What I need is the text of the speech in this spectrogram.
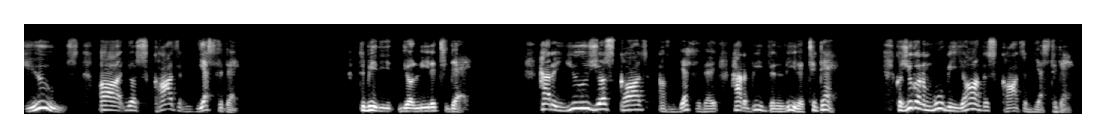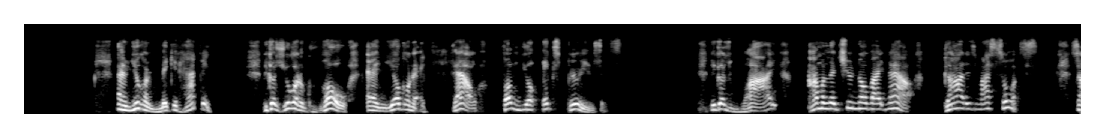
use uh, your scars of yesterday to be the, your leader today. How to use your scars of yesterday, how to be the leader today. Because you're going to move beyond the scars of yesterday. And you're going to make it happen because you're going to grow and you're going to excel from your experiences. Because why? I'm going to let you know right now God is my source. So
